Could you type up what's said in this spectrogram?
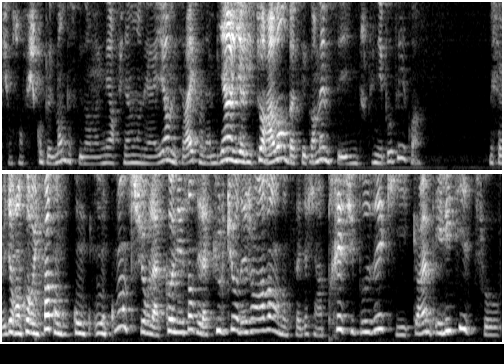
puis on s'en fiche complètement, parce que dans Wagner, finalement, on est ailleurs, mais c'est vrai qu'on aime bien lire l'histoire avant, parce que quand même, c'est toute une épopée, quoi. Mais ça veut dire encore une fois qu'on qu'on- on compte sur la connaissance et la culture des gens avant. Donc c'est-à-dire qu'il y a un présupposé qui est quand même élitiste, faut,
